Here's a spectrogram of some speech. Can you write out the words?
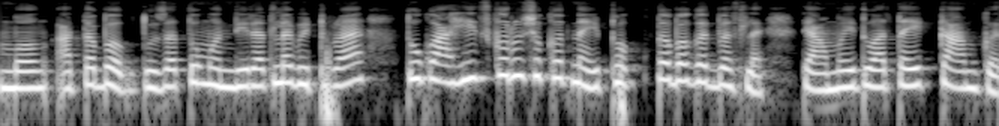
मग आता बघ तुझा तो मंदिरातला विठुराया तो काहीच करू शकत नाही फक्त बघत बसलाय. त्यामुळे तू आता एक काम कर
